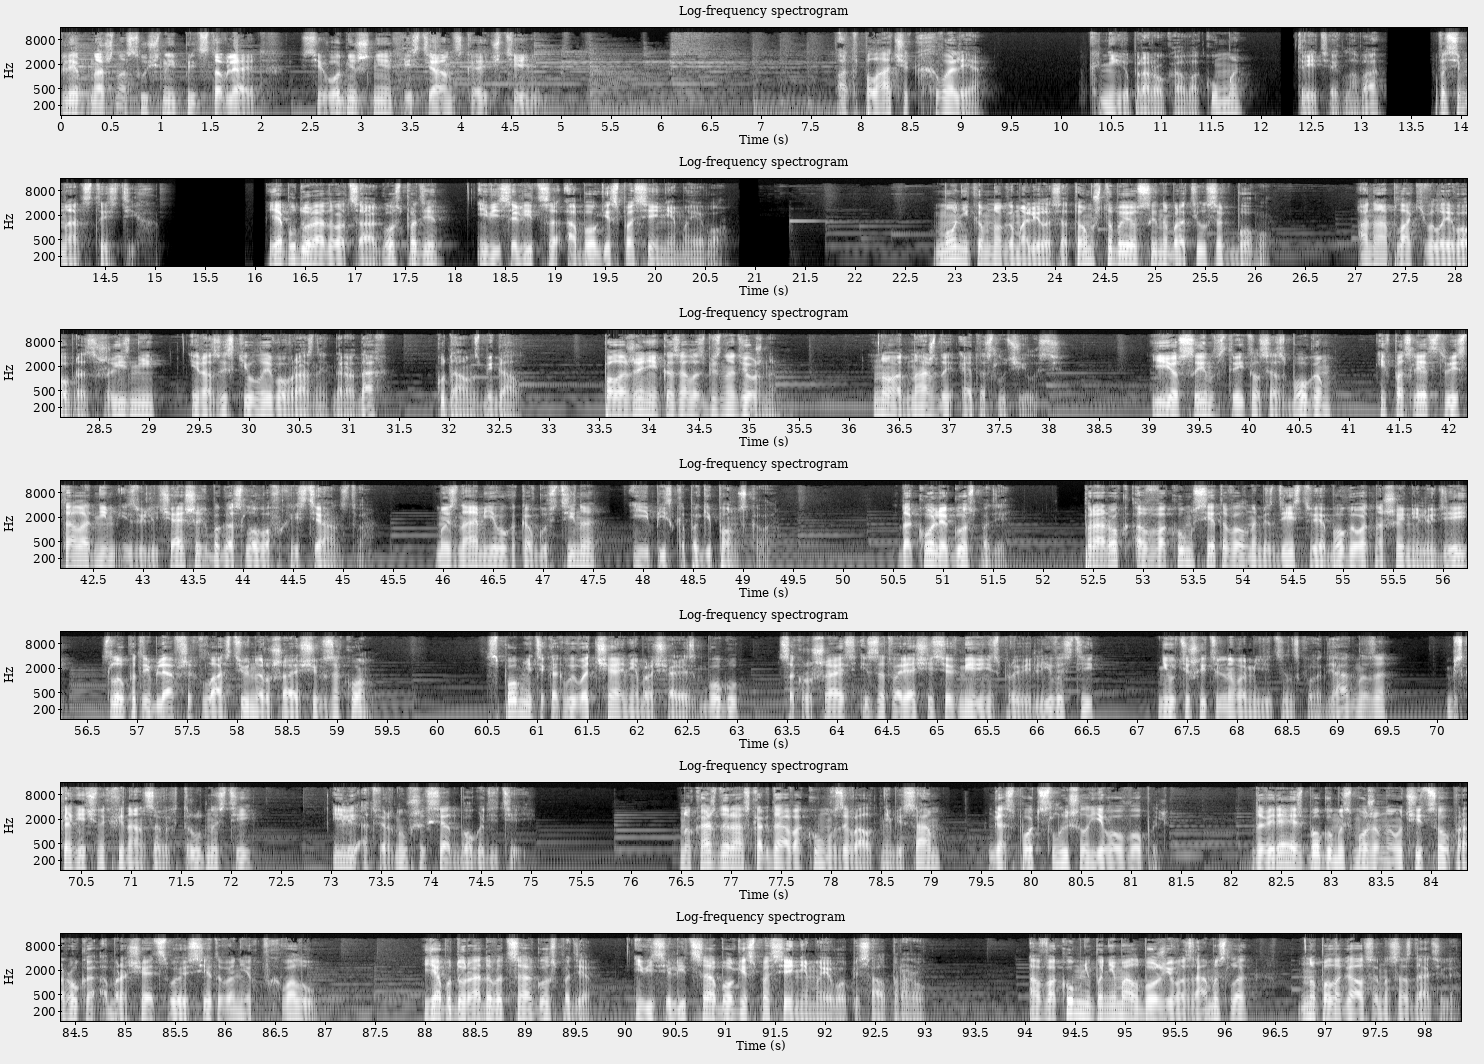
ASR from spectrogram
«Хлеб наш насущный» представляет сегодняшнее христианское чтение. От плача к хвале. Книга пророка Авакума, 3 глава, 18 стих. «Я буду радоваться о Господе и веселиться о Боге спасения моего». Моника много молилась о том, чтобы ее сын обратился к Богу. Она оплакивала его образ жизни и разыскивала его в разных городах, куда он сбегал. Положение казалось безнадежным, но однажды это случилось. Ее сын встретился с Богом и впоследствии стал одним из величайших богословов христианства. Мы знаем его как Августина и епископа Гипонского. «Доколе, Господи!» Пророк Аввакум сетовал на бездействие Бога в отношении людей – злоупотреблявших властью и нарушающих закон. Вспомните, как вы в отчаянии обращались к Богу, сокрушаясь из-за творящейся в мире несправедливости, неутешительного медицинского диагноза, бесконечных финансовых трудностей или отвернувшихся от Бога детей. Но каждый раз, когда Авакум взывал к небесам, Господь слышал его вопль. Доверяясь Богу, мы сможем научиться у пророка обращать свое сетование в хвалу. «Я буду радоваться о Господе и веселиться о Боге спасения моего», – писал пророк. Аввакум не понимал Божьего замысла, но полагался на Создателя.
